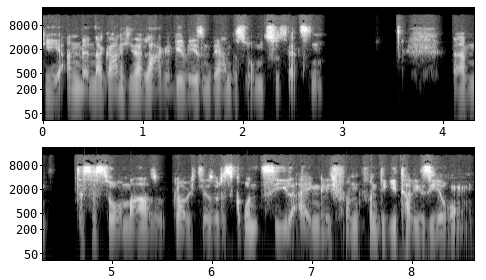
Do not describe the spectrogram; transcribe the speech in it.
die Anwender gar nicht in der Lage gewesen wären, das umzusetzen. Ähm, das ist so mal so, glaube ich, so das Grundziel eigentlich von, von Digitalisierung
